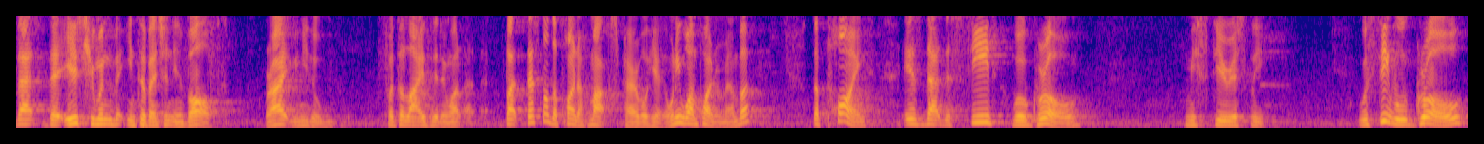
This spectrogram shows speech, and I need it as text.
that there is human intervention involved, right? You need to fertilize it and what. But that's not the point of Mark's parable here. Only one point, remember? The point is that the seed will grow mysteriously. The seed will grow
